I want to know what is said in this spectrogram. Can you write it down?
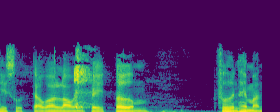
ที่สุด แต่ว่าเราไปเติมฟืนให้มัน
